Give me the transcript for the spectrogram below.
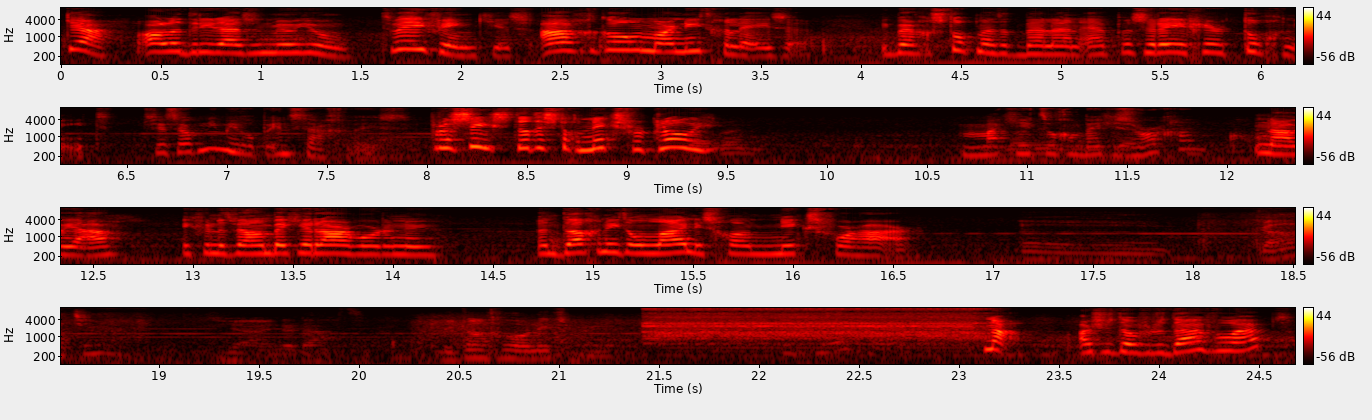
Ja, alle 3000 miljoen. Twee vinkjes. Aangekomen, maar niet gelezen. Ik ben gestopt met het bellen en appen. Ze reageert toch niet. Ze is ook niet meer op Insta geweest. Precies, dat is toch niks voor Chloe? Maak je je toch een beetje zorgen? Nou ja, ik vind het wel een beetje raar worden nu. Een dag niet online is gewoon niks voor haar. Kater? Ja, inderdaad. Die kan gewoon niks meer. Nou, als je het over de duivel hebt.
